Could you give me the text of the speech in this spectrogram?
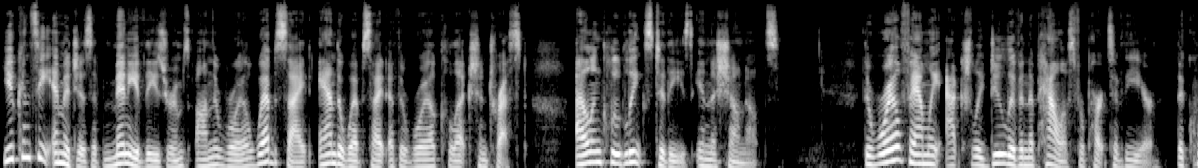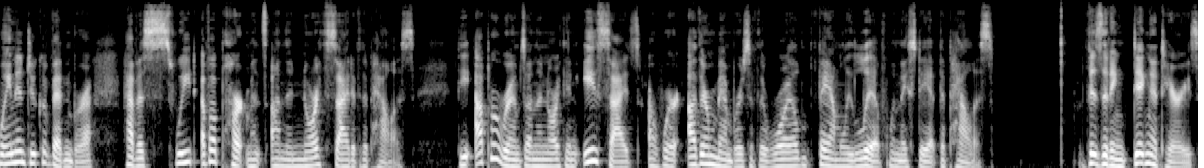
you can see images of many of these rooms on the Royal website and the website of the Royal Collection Trust. I'll include links to these in the show notes. The royal family actually do live in the palace for parts of the year. The Queen and Duke of Edinburgh have a suite of apartments on the north side of the palace. The upper rooms on the north and east sides are where other members of the royal family live when they stay at the palace. Visiting dignitaries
